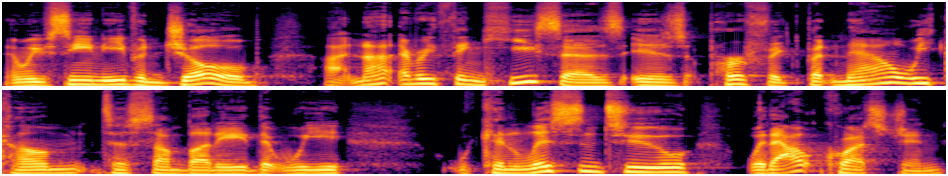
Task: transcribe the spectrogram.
And we've seen even Job, uh, not everything he says is perfect, but now we come to somebody that we we can listen to without question.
